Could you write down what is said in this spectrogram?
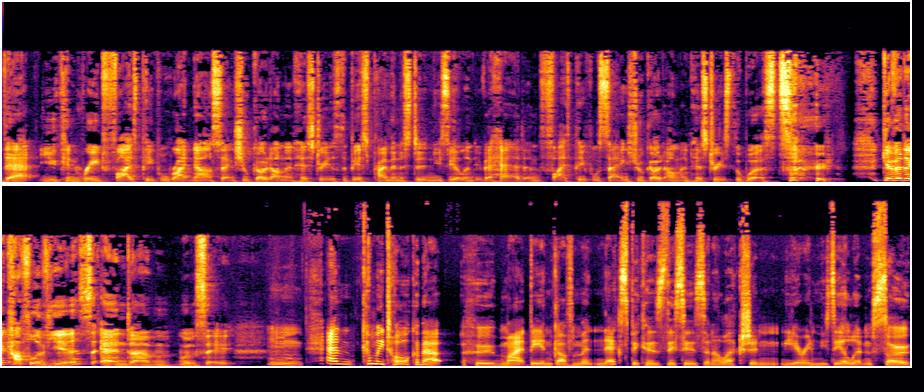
that you can read five people right now saying she'll go down in history as the best prime minister New Zealand ever had, and five people saying she'll go down in history as the worst. So give it a couple of years, and um, we'll see. Mm. And can we talk about who might be in government next? Because this is an election year in New Zealand. So,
